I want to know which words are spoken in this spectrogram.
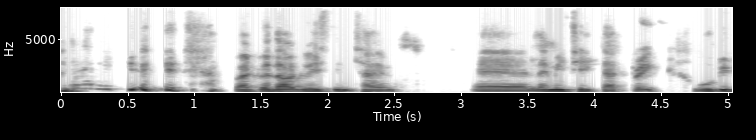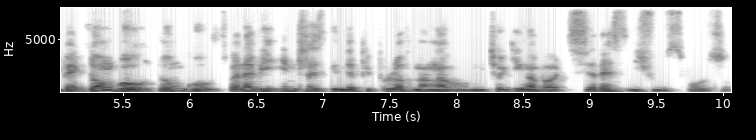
but without wasting time, uh, let me take that break. We'll be back. Don't go, don't go. It's gonna be interesting. The people of Mangaung, we're talking about serious issues also.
